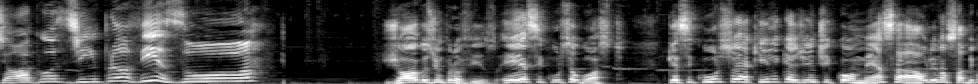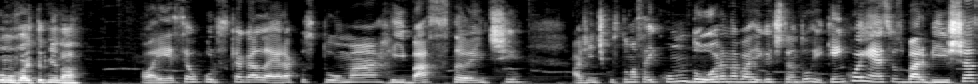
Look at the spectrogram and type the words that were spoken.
Jogos de Improviso. Jogos de improviso. Esse curso eu gosto. Porque esse curso é aquele que a gente começa a aula e não sabe como vai terminar. Ó, esse é o curso que a galera costuma rir bastante. A gente costuma sair com dor na barriga de tanto rir. Quem conhece os barbichas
